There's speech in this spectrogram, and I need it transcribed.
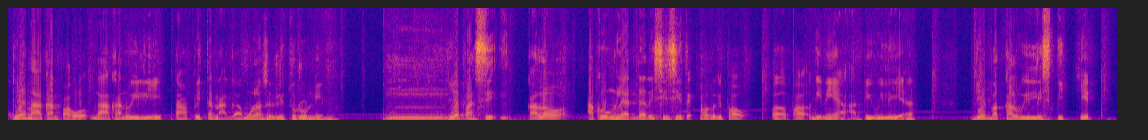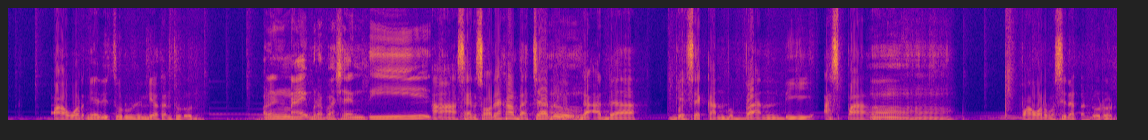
dia nggak akan power, nggak akan wheelie, tapi tenagamu langsung diturunin. Hmm. Dia pasti kalau aku ngelihat dari sisi teknologi pow, eh, pow- gini ya, anti wheelie ya, dia bakal wheelie sedikit, powernya diturunin dia akan turun. Paling naik berapa senti. Ah, sensornya kan baca tuh, nggak ada gesekan beban di aspal. Ah, ah. Power mesin akan turun.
